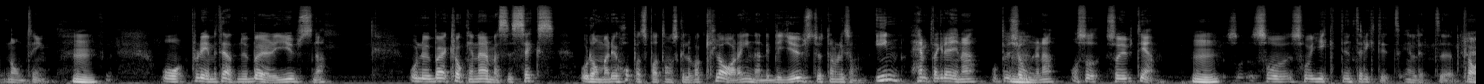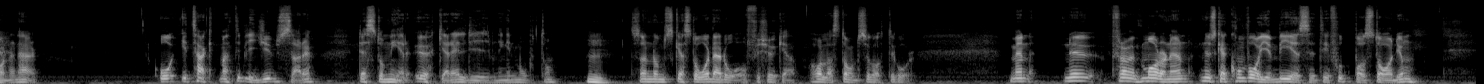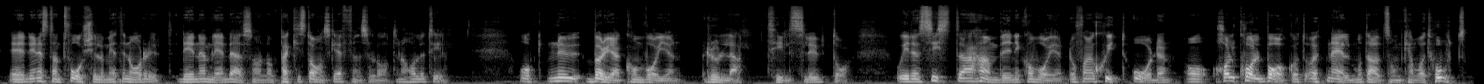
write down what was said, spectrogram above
någonting. Mm. Och problemet är att nu börjar det ljusna. Och nu börjar klockan närma sig sex. Och de hade hoppats på att de skulle vara klara innan det blir ljust. Utan liksom in, hämta grejerna och personerna och så, så ut igen. Mm. Så, så, så gick det inte riktigt enligt eh, planen här. Och i takt med att det blir ljusare desto mer ökar eldgivningen mot dem. Mm. Så de ska stå där då och försöka hålla stånd så gott det går. Men nu framme på morgonen, nu ska konvojen bege sig till fotbollsstadion. Eh, Det är nästan två kilometer norrut. Det är nämligen där som de pakistanska FN-soldaterna håller till. Och nu börjar konvojen rulla till slut då. Och i den sista hamnvin i konvojen, då får en skytt orden och håll koll bakåt och öppna eld mot allt som kan vara ett hot.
